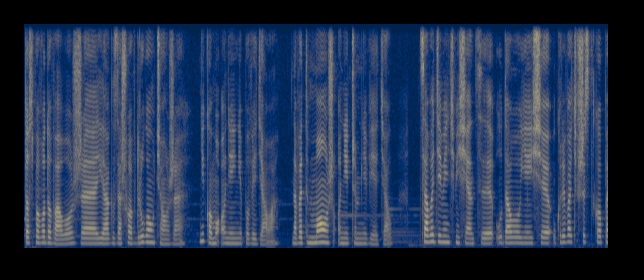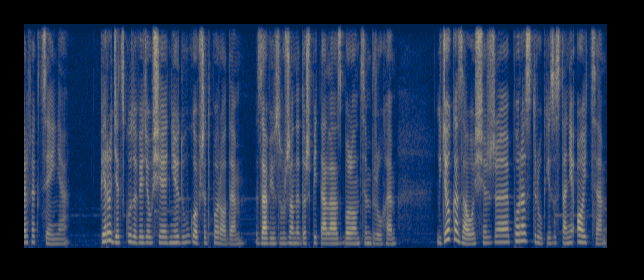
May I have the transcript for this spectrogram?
To spowodowało, że jak zaszła w drugą ciążę, nikomu o niej nie powiedziała. Nawet mąż o niczym nie wiedział. Całe dziewięć miesięcy udało jej się ukrywać wszystko perfekcyjnie. Piero dziecku dowiedział się niedługo przed porodem. Zawiózł żonę do szpitala z bolącym brzuchem, gdzie okazało się, że po raz drugi zostanie ojcem.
